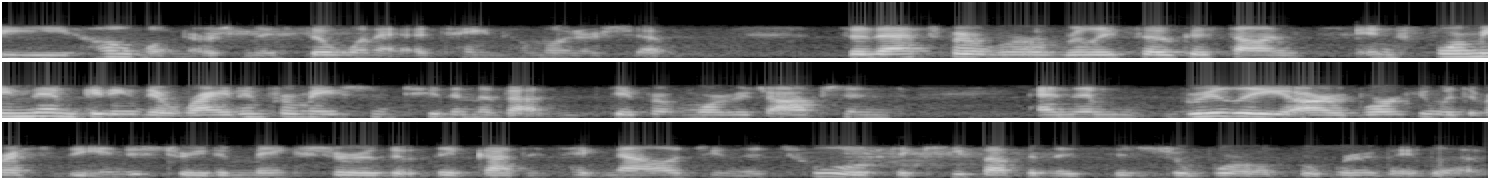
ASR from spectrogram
be homeowners and they still want to attain homeownership. So that's where we're really focused on informing them, getting the right information to them about different mortgage options, and then really are working with the rest of the industry to make sure that they've got the technology and the tools to keep up in this digital world for where they live.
